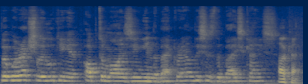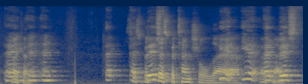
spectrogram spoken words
but we're actually looking at optimising in the background. This is the base case, Okay, and okay. and, and at, So at best, there's potential there. yeah, at Okay. best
